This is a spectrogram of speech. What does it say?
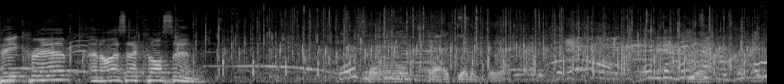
Pete Cramp, and Isaac Cosson. In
